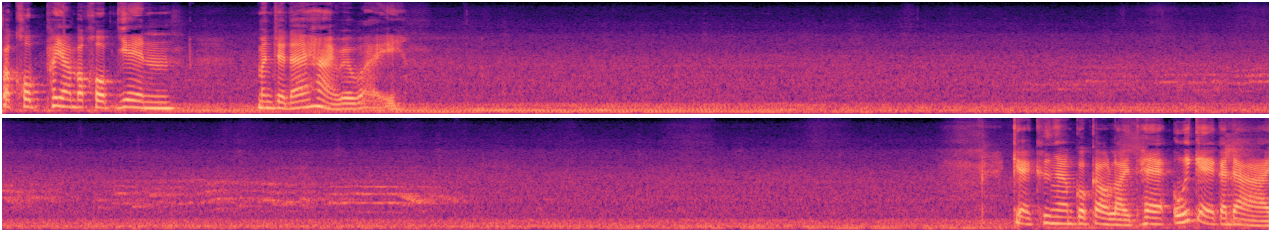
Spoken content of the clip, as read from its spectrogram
ประคบพยายามประคบเย็น มันจะได้หายไวๆ กคืองามกว่าเก่าหลายแท้โอ้ยแกกระดาย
